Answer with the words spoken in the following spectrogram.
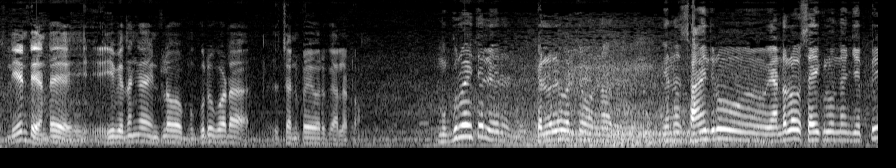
అసలు ఏంటి? అంటే ఈ విధంగా ఇంట్లో ముగ్గురు కూడా చనిపోయే వరకు వెళ్ళటం. ముగ్గురు అయితే లేరండి. పిల్లల వరకే ఉన్నారు. నిన్న సాయంత్రం ఎండలో సైకిల్ ఉందని చెప్పి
